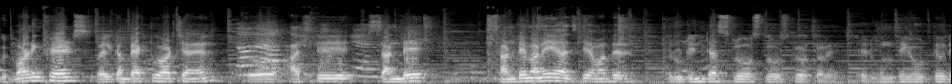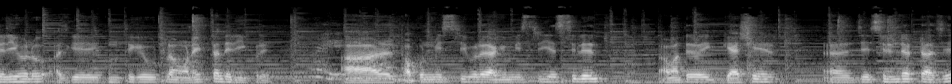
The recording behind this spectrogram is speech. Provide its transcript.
Good morning friends welcome back to our channel তো আজকে সানডে সানডে মানেই আজকে আমাদের রুটিনটা স্লো স্লো স্লো চলে। এর ঘুম থেকে উঠতেও দেরি হলো। আজকে ঘুম থেকে উঠলাম অনেকটা দেরি করে। আর তপন মিস্ত্রি বলে আগে মিস্ত্রি এসেছিলেন। আমাদের ওই গ্যাসের যে সিলিন্ডারটা আছে,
